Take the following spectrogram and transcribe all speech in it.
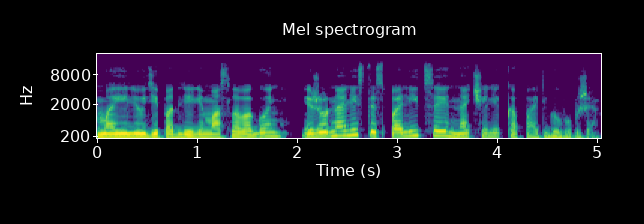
Мои люди подлили масло в огонь, и журналисты с полицией начали копать глубже.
